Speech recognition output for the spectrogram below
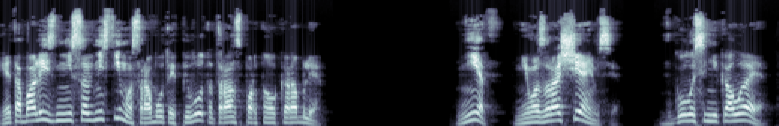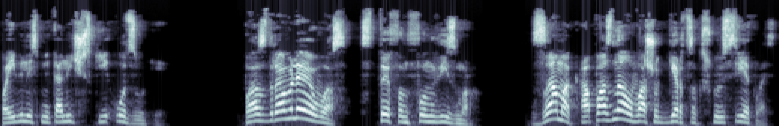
Эта болезнь несовместима с работой пилота транспортного корабля. «Нет, не возвращаемся!» В голосе Николая появились металлические отзвуки. «Поздравляю вас, Стефан фон Визмар! Замок опознал вашу герцогскую светлость.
